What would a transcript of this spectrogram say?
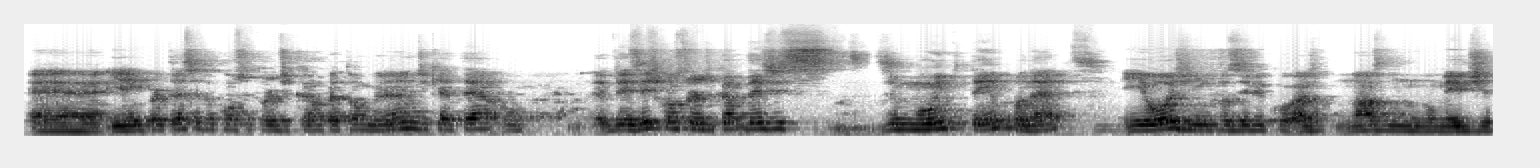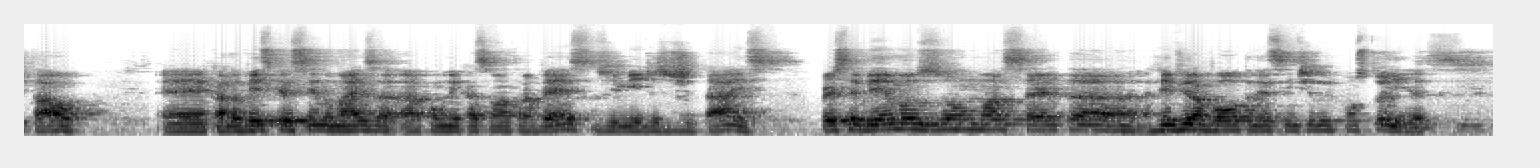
É, e a importância do consultor de campo é tão grande que até o, existe consultor de campo desde de muito tempo, né? E hoje, inclusive, nós no meio digital, é, cada vez crescendo mais a, a, comunicação através de mídias digitais, percebemos uma certa reviravolta nesse sentido de consultoria.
